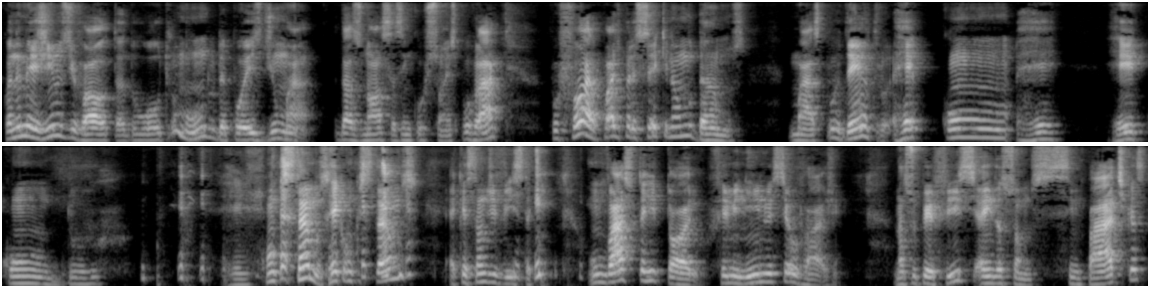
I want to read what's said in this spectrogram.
Quando emergimos de volta do outro mundo, depois de uma das nossas incursões por lá, por fora pode parecer que não mudamos, mas por dentro recon, re, recondo, reconquistamos, reconquistamos, é questão de vista aqui, um vasto território feminino e selvagem. Na superfície ainda somos simpáticas,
